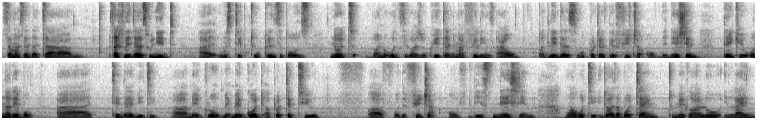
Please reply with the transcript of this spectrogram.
someone saying that um, such leaders we need uh, we stick to principles not vanoudziva zvokuita nemafeelings avo but leaders who protect the future of the nation thank you honorable. Uh, tendai uh, may, grow, may, may god uh, protect you uh, for the future of this nation. Mwakuti it was about time to make our law in line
